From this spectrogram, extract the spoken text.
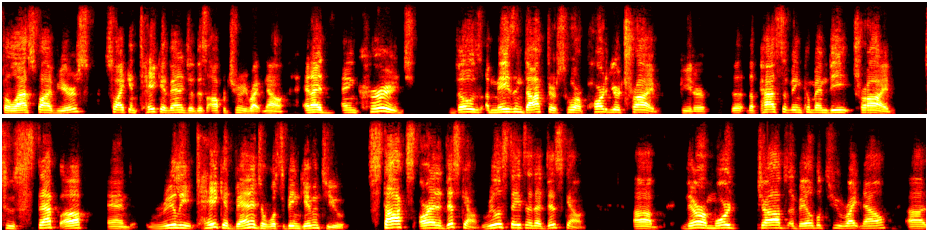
for the last five years, so I can take advantage of this opportunity right now. And I, I encourage those amazing doctors who are part of your tribe, Peter, the, the passive income MD tribe, to step up and really take advantage of what's being given to you. Stocks are at a discount, real estate's at a discount. Uh, there are more jobs available to you right now uh,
